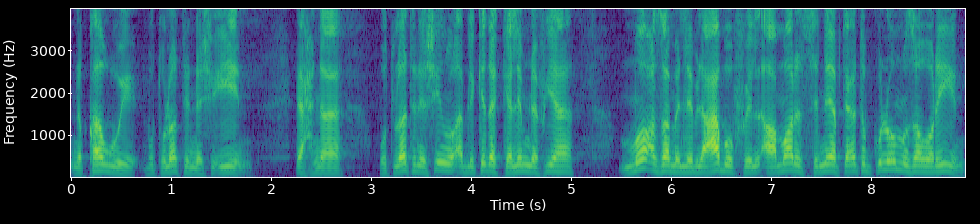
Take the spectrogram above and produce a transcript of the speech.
نقوي بطولات الناشئين. إحنا بطولات الناشئين وقبل كده اتكلمنا فيها معظم اللي بيلعبوا في الأعمار السنية بتاعتهم كلهم مزورين.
